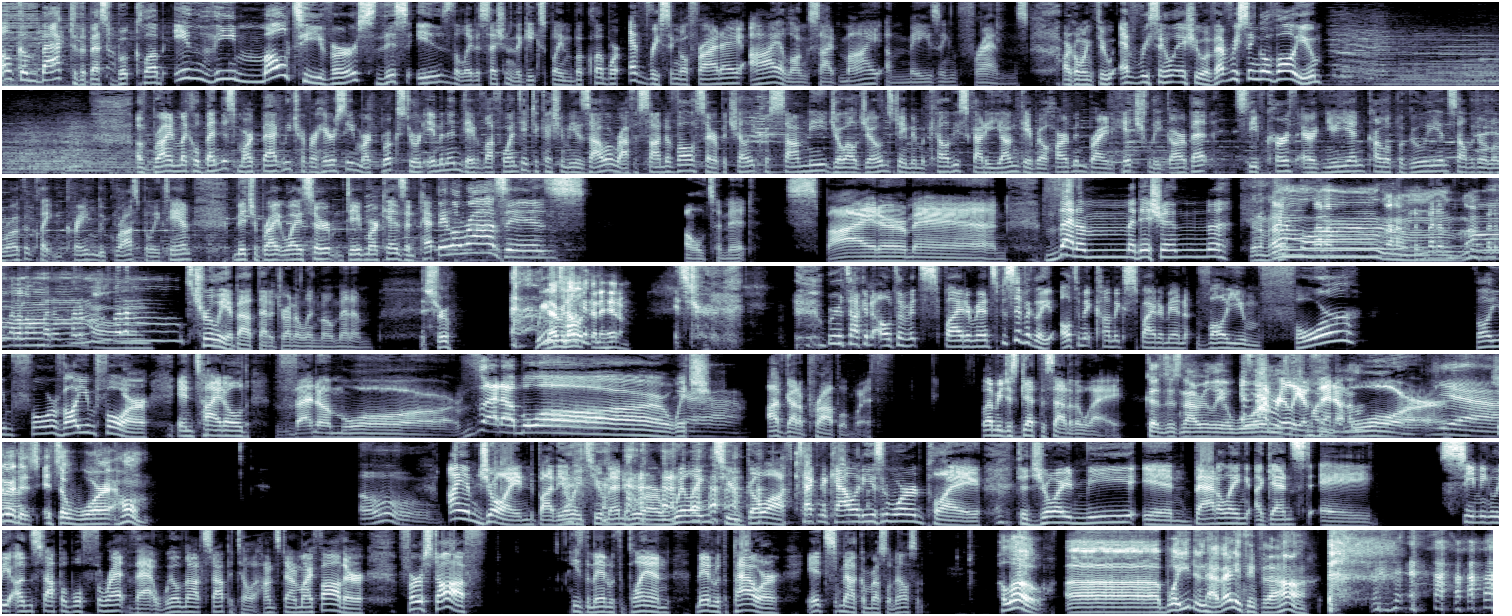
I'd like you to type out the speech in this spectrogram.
Welcome back to the Best Book Club in the multiverse. This is the latest session of the Geek Explain Book Club, where every single Friday, I, alongside my amazing friends, are going through every single issue of every single volume of Brian Michael Bendis, Mark Bagley, Trevor Hairsine, Mark Brooks, Stuart Immonen, David LaFuente, Takeshi Miyazawa, Rafa Sandoval, Sara Pichelli, Chris Samnee, Joel Jones, Jamie McKelvie, Skottie Young, Gabriel Hardman, Bryan Hitch, Lee Garbett, Steve Kurth, Eric Nguyen, Carlo Pagulayan, Salvador Larroca, Clayton Crain, Luke Ross, Billy Tan, Mitch Breitweiser, Dave Marquez, and Pepe Larraz's Ultimate Spider-Man Venom Edition. Venom, venom, venom, venom, Venom, venom, venom, venom, venom. It's truly about that adrenaline momentum. It's true. We were Never know what's talking- gonna hit him. It's true. We were talking Ultimate Spider-Man, specifically Ultimate Comics Spider-Man Volume 4? Volume 4? Volume 4, entitled Venom War. Venom War! Which Yeah. I've got a problem with. Let me just get this out of the way. Because it's not really a war. It's not really a Venom War. Yeah. Sure, it is. It's a war at home. Oh. I am joined by the only two men who are willing to go off technicalities and wordplay to join me in battling against a seemingly unstoppable threat that will not stop until it hunts down my father. First off, he's the man with the plan, man with the power. It's Malcolm Russell Nelson. Hello. Uh boy, you didn't have anything for that, huh?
